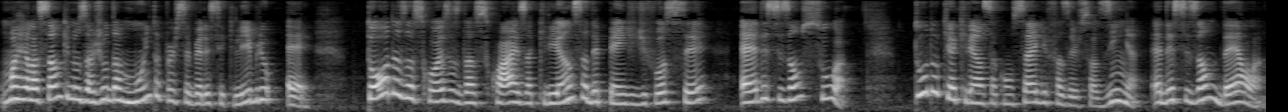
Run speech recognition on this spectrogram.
Uma relação que nos ajuda muito a perceber esse equilíbrio é todas as coisas das quais a criança depende de você é decisão sua. Tudo que a criança consegue fazer sozinha é decisão dela.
